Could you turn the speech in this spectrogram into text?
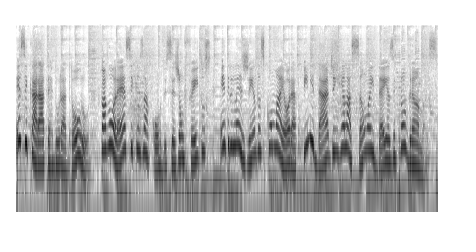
Esse caráter duradouro favorece que os acordos sejam feitos entre legendas com maior afinidade em relação a ideias e programas.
